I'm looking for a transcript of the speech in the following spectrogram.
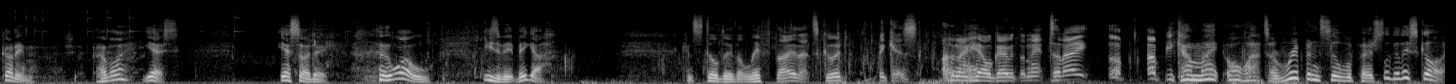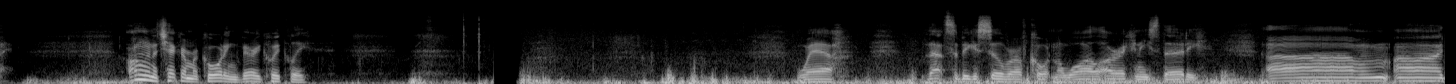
Got him. Have I? Yes. Yes, I do. Whoa, he's a bit bigger Can still do the lift though, that's good, because I don't know how I'll go with the net today. Up, up you come, mate. Oh, that's a ripping silver perch. Look at this guy. I'm gonna check I'm recording very quickly. Wow, that's the biggest silver I've caught in a while. I reckon he's 30. Um, I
